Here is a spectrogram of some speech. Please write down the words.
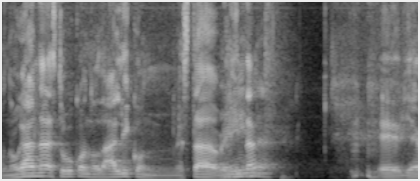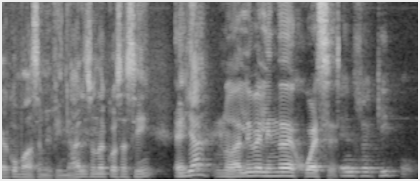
pues no gana, estuvo con Odali, con esta Belinda. Belinda. Eh, llega como a semifinales, una cosa así. Y ya. Nodal y Belinda de jueces. En su equipo.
